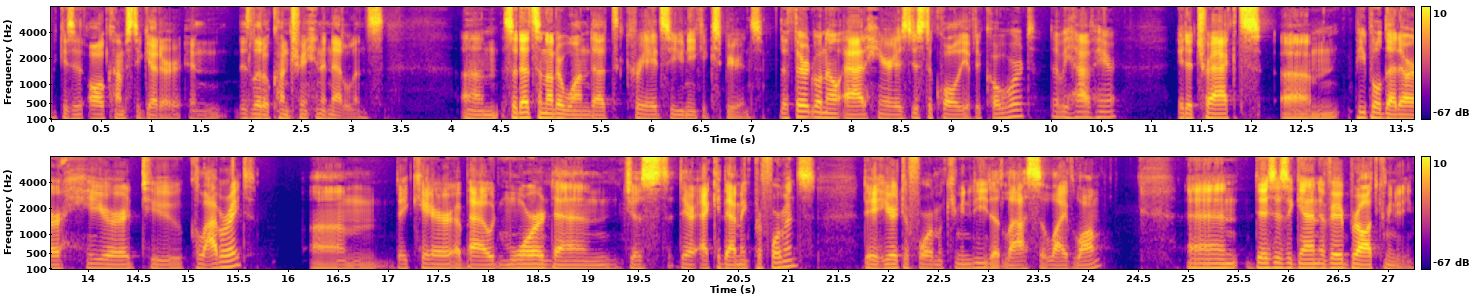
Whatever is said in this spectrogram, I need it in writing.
because it all comes together in this little country in the Netherlands. Um, so that's another one that creates a unique experience. The third one I'll add here is just the quality of the cohort that we have here. It attracts um, people that are here to collaborate. Um, they care about more than just their academic performance. They're here to form a community that lasts a lifelong. And this is, again, a very broad community.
